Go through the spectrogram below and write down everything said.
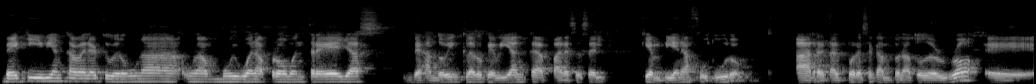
Becky y Bianca Belair tuvieron una, una, muy buena promo entre ellas, dejando bien claro que Bianca parece ser quien viene a futuro a retar por ese campeonato de Raw, eh,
